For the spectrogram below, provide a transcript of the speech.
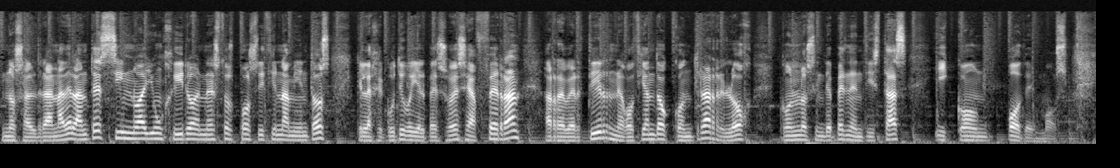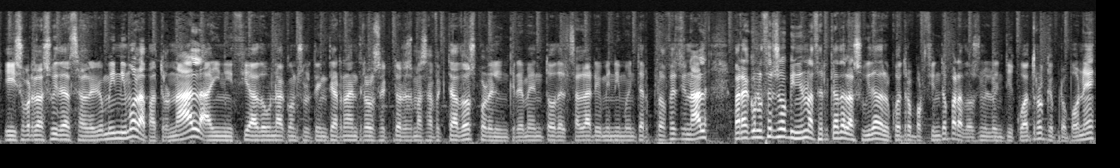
no saldrán adelante si no hay un giro en estos posicionamientos que el Ejecutivo y el PSOE se aferran a revertir negociando contra con los independentistas y con Podemos. Y sobre la subida del salario mínimo, la patronal ha iniciado una consulta interna entre los sectores más afectados por el incremento del salario mínimo interprofesional para conocer su opinión acerca de la subida del 4% para 2024 que propone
